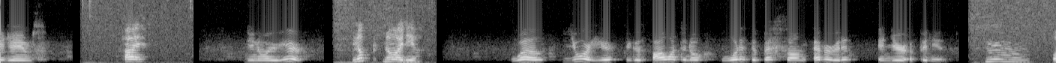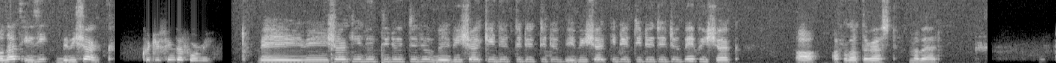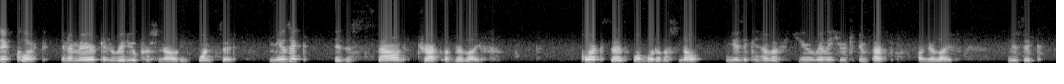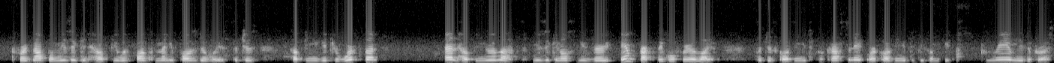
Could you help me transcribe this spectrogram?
Hey James, Hi. do you know why you're here? Nope, no idea. Well, you are here because I want to know what is the best song ever written in your opinion. Hmm. Well, that's easy. Baby Shark. Could you sing that for me? Baby Sharky doo doo doo doo doo. Baby Sharky doo doo doo doo doo. Baby Sharky doo doo doo doo doo. Baby Shark. Ah, I forgot the rest. My bad. Dick Clark, an American radio personality, once said, Music is the soundtrack of your life. Clark says, while most of us know, music can have a hu- really huge impact on your life. Music, for example, music can help you with other many positive ways, such as helping you get your work done and helping you relax. Music can also be very impractical for your life, such as causing you to procrastinate or causing you to become extremely depressed.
